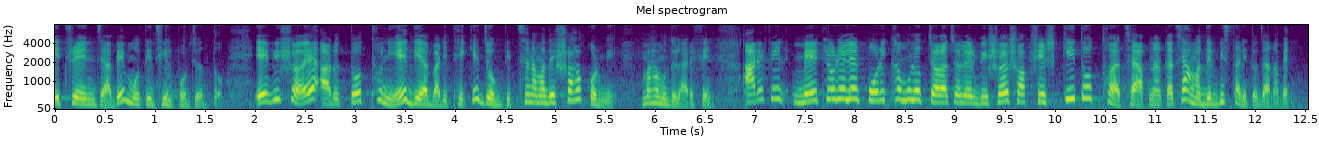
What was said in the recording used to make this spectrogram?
এই ট্রেন যাবে মতিঝিল পর্যন্ত। এ বিষয়ে আরও তথ্য নিয়ে দিয়াবাড়ি থেকে যোগ দিচ্ছেন আমাদের সহকর্মী মাহমুদুল আরেফিন। আরেফিন, মেট্রো রেলের পরীক্ষামূলক চলাচলের বিষয়ে সবশেষ কি তথ্য আছে আপনার কাছে আমাদের বিস্তারিত জানাবেন।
